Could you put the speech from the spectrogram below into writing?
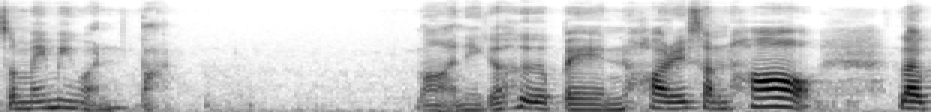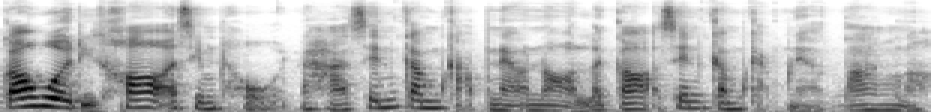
จะไม่มีวันตัด เนาะอันนี้ก็คือเป็น horizontal แล้วก็ vertical asymptote นะคะ เส้นกำกับแนวนอน แล้วก็เส้นกำกับแนวตั้งเนาะ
